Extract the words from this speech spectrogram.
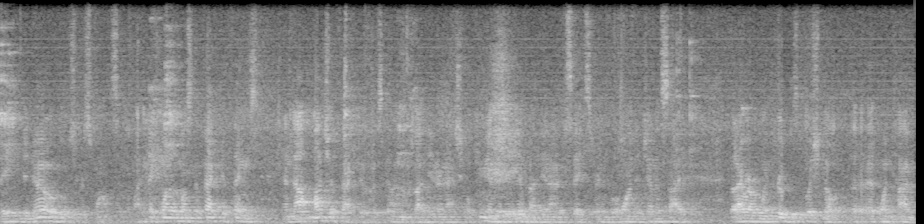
They need to know who's responsible. I think one of the most effective things, and not much effective, was done by the international community and by the United States during the Rwanda genocide. But I remember when Prudence Bushnell uh, at one time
